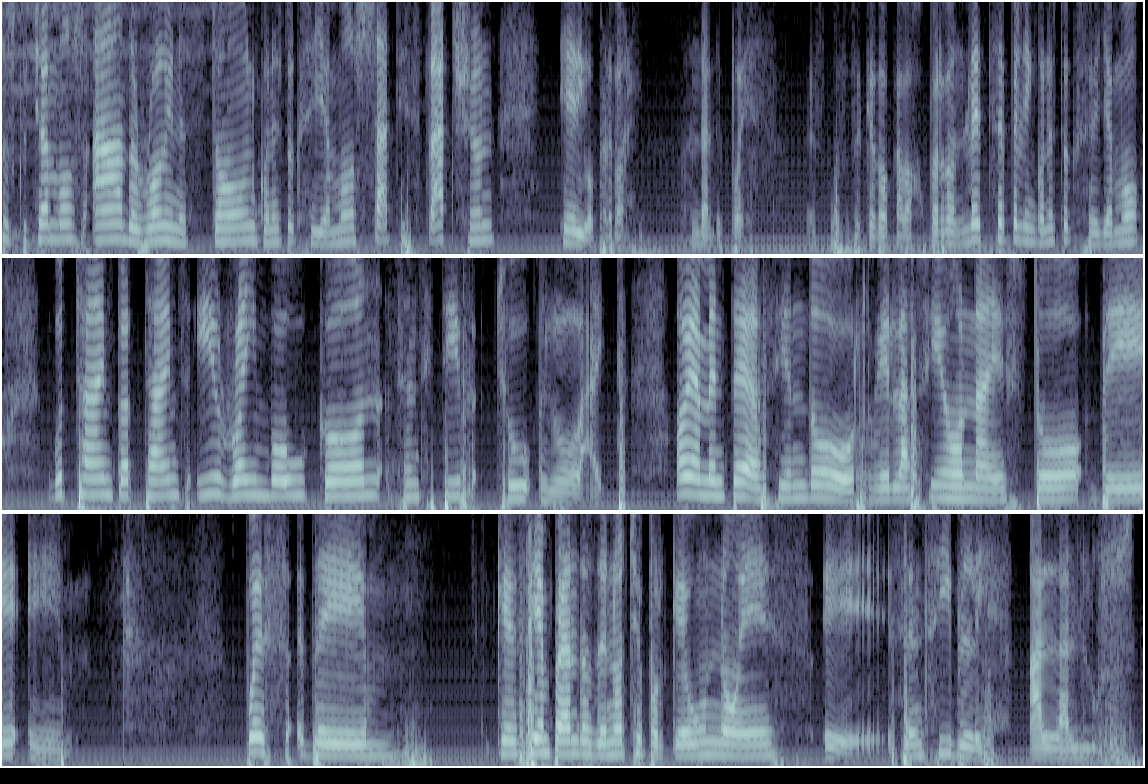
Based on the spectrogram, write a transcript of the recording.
Escuchamos a The Rolling Stone con esto que se llamó Satisfaction. Eh, digo, perdón, ándale pues, se quedó acá abajo, perdón. Led Zeppelin con esto que se llamó Good Time, Bad Times y Rainbow con Sensitive to Light. Obviamente haciendo relación a esto de, eh, pues de que siempre andas de noche porque uno es eh, sensible a la luz.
